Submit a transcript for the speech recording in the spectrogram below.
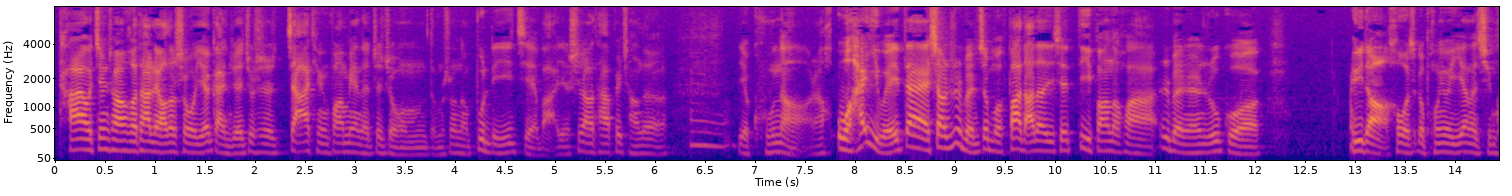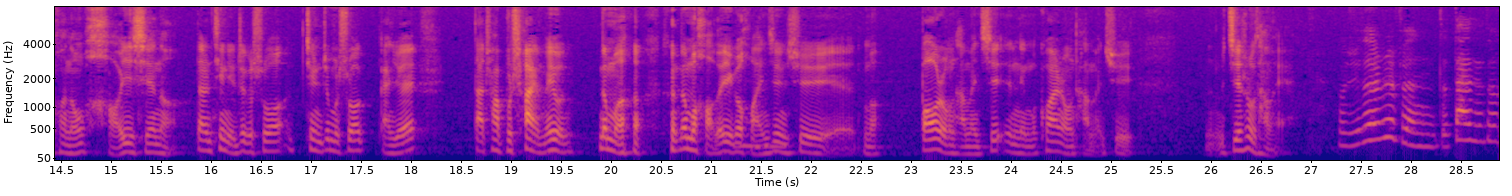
他经常和他聊的时候，也感觉就是家庭方面的这种怎么说呢，不理解吧，也是让他非常的嗯也苦恼。然后我还以为在像日本这么发达的一些地方的话，日本人如果遇到和我这个朋友一样的情况，能好一些呢。但是听你这个说，听你这么说，感觉大差不差，也没有那么 那么好的一个环境去什么包容他们，接你们宽容他们，去接受他们。我觉得日本的大家都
